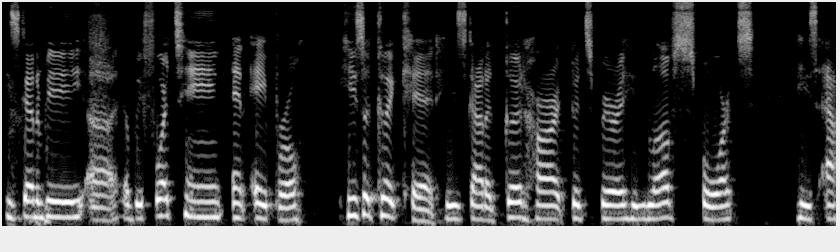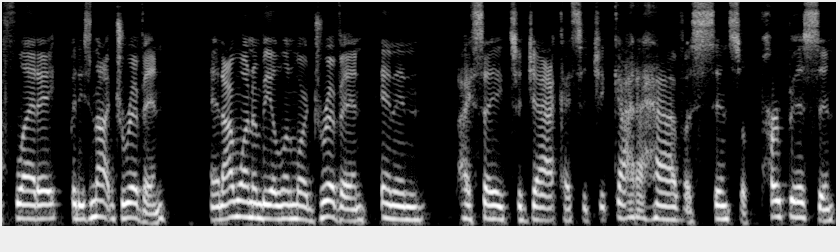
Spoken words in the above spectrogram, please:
he's going to be, uh, he'll be 14 in April. He's a good kid. He's got a good heart, good spirit. He loves sports. He's athletic, but he's not driven. And I want him to be a little more driven. And then I say to Jack, I said, you got to have a sense of purpose. And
